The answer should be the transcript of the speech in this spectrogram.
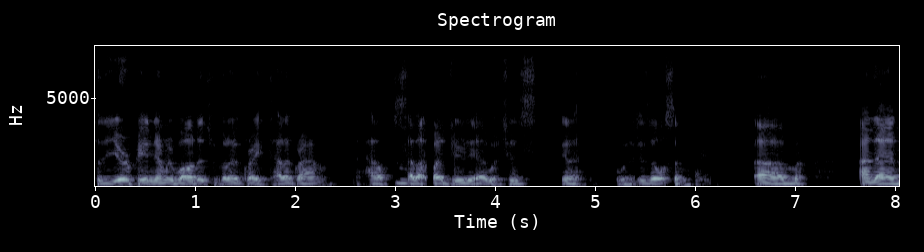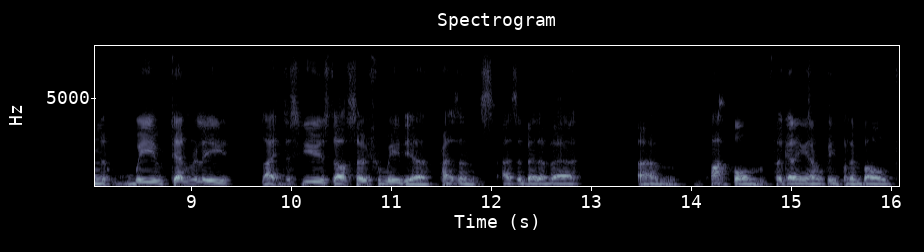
for the European Young Rewilders, we've got a great Telegram helped mm. set up by Julia, which is you know which is awesome. Um, and then we've generally like just used our social media presence as a bit of a um, platform for getting young people involved,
